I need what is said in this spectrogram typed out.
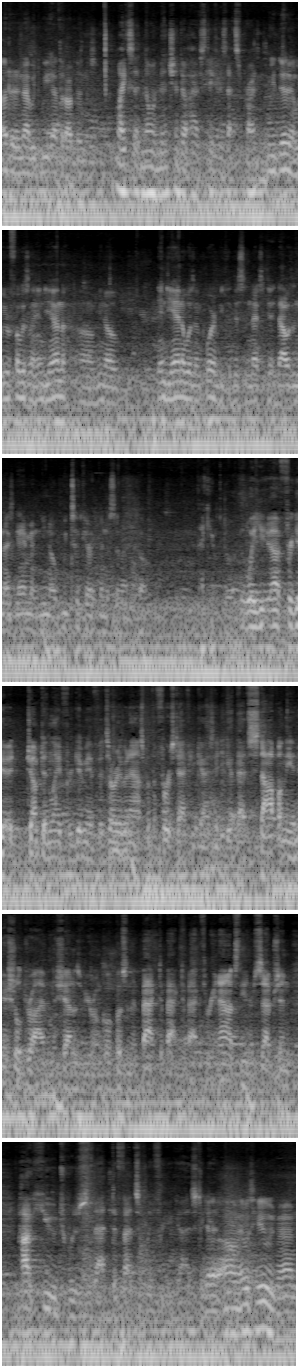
other than that, we, we handled our business. Mike said no one mentioned Ohio State. Is that surprising? We didn't. We were focused on Indiana. Um, you know, Indiana was important because this is the next that was the next game, and you know we took care of business tonight. So. Thank you. The way you uh, forget jumped in late, forgive me if it's already been asked, but the first half you guys had, you get that stop on the initial drive in the shadows of your own goalpost, and then back to back to back three outs, the interception. How huge was that defensively for you guys to Yeah, um, it was huge, man.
